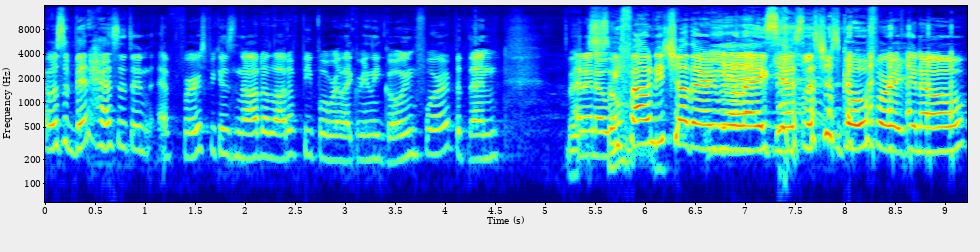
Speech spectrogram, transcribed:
I was a bit hesitant at first because not a lot of people were like really going for it, but then But I don't know. We found each other and we were like, Yes. yes, let's just go for it. You know,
